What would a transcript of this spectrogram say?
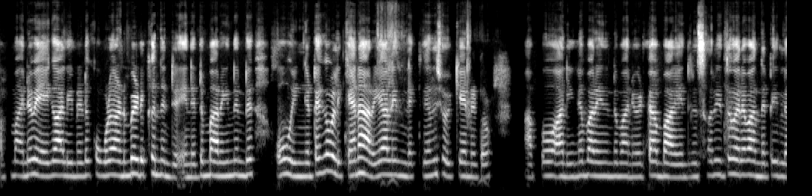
അപ്പം മനു വേഗം അലീനയുടെ കോൾ കാണുമ്പോൾ എടുക്കുന്നുണ്ട്. എന്നിട്ടും പറയുന്നുണ്ട് ഓ ഇങ്ങോട്ടൊക്കെ വിളിക്കാൻ അറിയാമല്ലോ നിനക്ക്? എന്ന് ചോദിക്കാൻ കേട്ടോ അപ്പോൾ അലീന പറയുന്നുണ്ട് മനുവേട്ട ബാലേന്ദ്രൻ സാർ ഇതുവരെ വന്നിട്ടില്ല.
